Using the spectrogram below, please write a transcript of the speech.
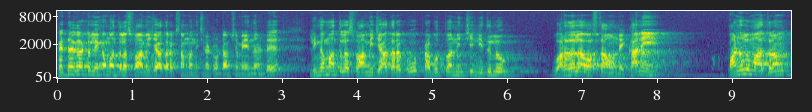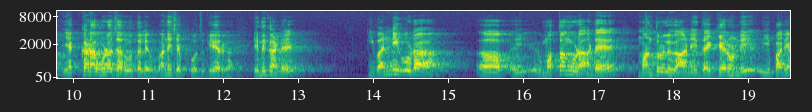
పెద్దగట్టు లింగమంతుల స్వామి జాతరకు సంబంధించినటువంటి అంశం ఏంటంటే లింగమంతుల స్వామి జాతరకు ప్రభుత్వం నుంచి నిధులు వరదలా వస్తూ ఉన్నాయి. కానీ పనులు మాత్రం ఎక్కడా కూడా జరుగుతలేవు అని చెప్పుకోవచ్చు క్లియర్గా. ఎందుకంటే ఇవన్నీ కూడా మొత్తం కూడా అంటే మంత్రులు కానీ దగ్గరుండి ఈ పర్య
